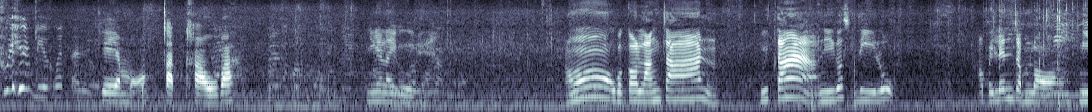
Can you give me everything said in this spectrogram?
ผู้เรียกว่าตลกเกมเหมอตัดเขาปะนี่อะไรเอ่ยอ๋ออุปกรณ์ล้างจานวิต้าอันนี้ก็ดีลูก เอาไปเล่นจำลอง มี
